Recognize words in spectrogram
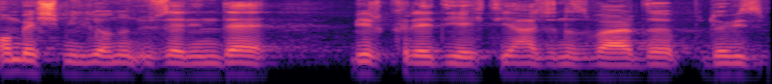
15 milyonun üzerinde bir krediye ihtiyacınız vardı döviz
